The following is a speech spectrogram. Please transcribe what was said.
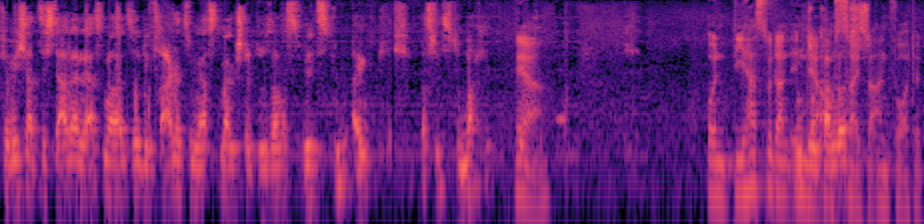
für mich hat sich da dann erstmal so die Frage zum ersten Mal gestellt, du sagst, was willst du eigentlich? Was willst du machen? Ja. Und die hast du dann in der Auszeit beantwortet.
